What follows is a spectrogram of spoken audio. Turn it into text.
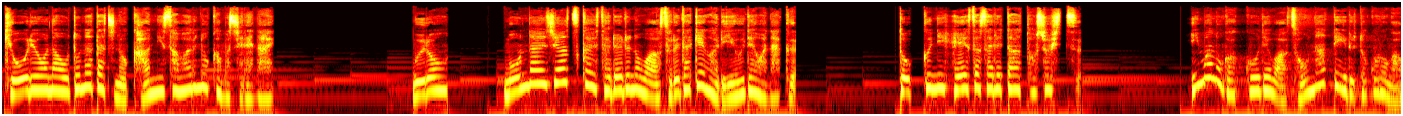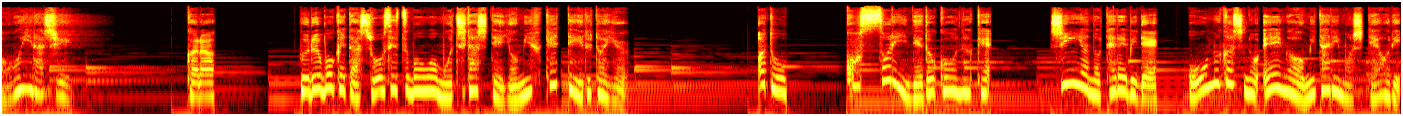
強量な大人たちの勘に触るのかもしれない。無論、問題児扱いされるのはそれだけが理由ではなく、とっくに閉鎖された図書室。今の学校ではそうなっているところが多いらしい。から、古ぼけた小説本を持ち出して読みふけっているという。あと、こっそり寝床を抜け、深夜のテレビで大昔の映画を見たりもしており、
